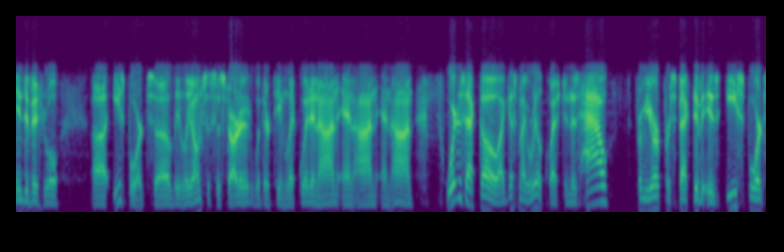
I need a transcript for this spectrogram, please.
individual uh, esports. Uh, the Leonsis has started with their team Liquid, and on and on and on. Where does that go? I guess my real question is how, from your perspective, is esports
